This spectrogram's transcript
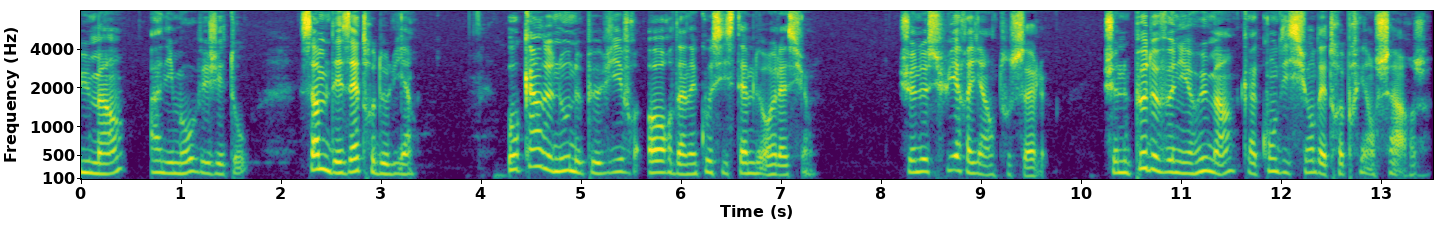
humains, animaux, végétaux, sommes des êtres de lien. Aucun de nous ne peut vivre hors d'un écosystème de relations. Je ne suis rien tout seul. Je ne peux devenir humain qu'à condition d'être pris en charge,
